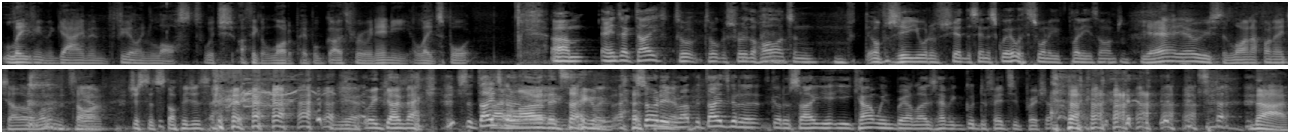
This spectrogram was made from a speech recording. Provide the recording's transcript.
leaving the game and feeling lost, which I think a lot of people go through in any elite sport. Um, Anzac Day, talk, talk us through the highlights, and obviously you would have shared the centre square with Swanee plenty of times. Yeah, yeah, we used to line up on each other a lot of the time. Just at stoppages. Yeah. We'd go back, So Dave's say got hello to, and then say goodbye. sorry to interrupt, but Dave's got to got to say you, you can't win Brownlows having good defensive pressure. no,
